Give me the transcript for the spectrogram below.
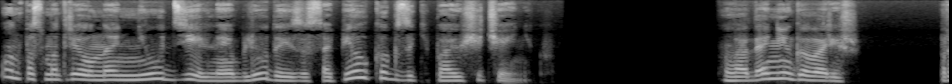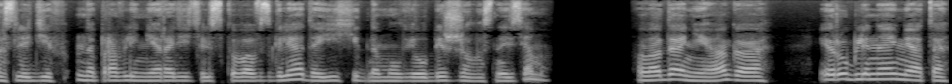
Он посмотрел на неудельное блюдо и засопел, как закипающий чайник. «Лада, не говоришь?» Проследив направление родительского взгляда, ехидно молвил безжалостный зяма. «Ладание, ага. И рубленая мята,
